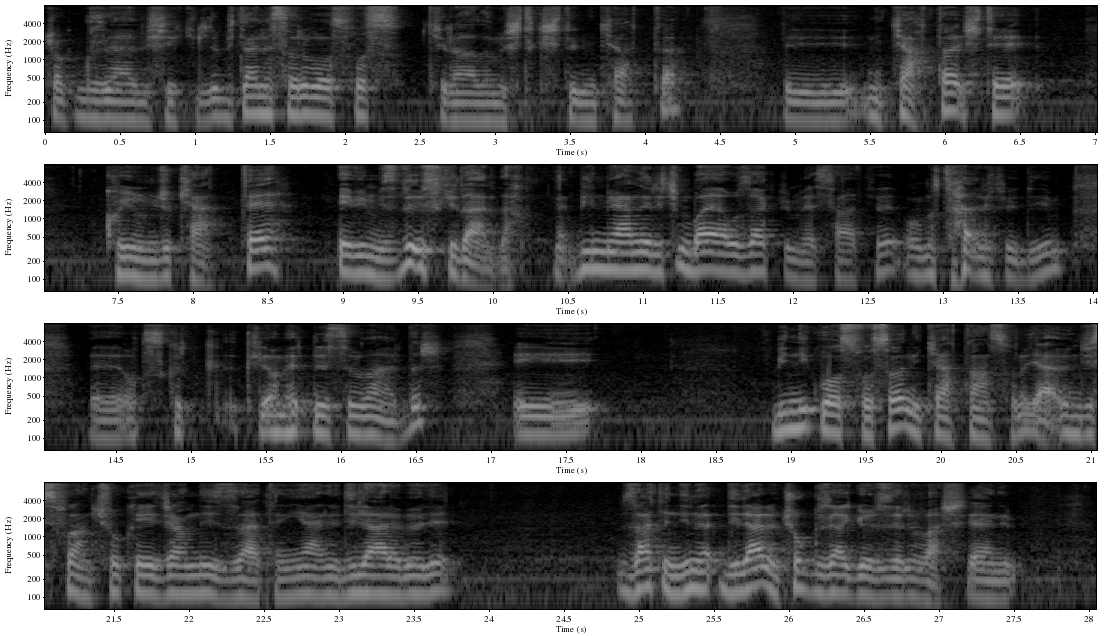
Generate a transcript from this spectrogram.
çok güzel bir şekilde. Bir tane sarı Vosfos kiralamıştık işte nikahta e, nikahta işte Kuyumcu kentte evimizde Üsküdar'da. Bilmeyenler için bayağı uzak bir mesafe. Onu tarif edeyim. E, 30-40 kilometresi vardır. E, bindik Vosfos'a nikahtan sonra. Ya öncesi falan çok heyecanlıyız zaten. Yani Dilara böyle zaten Dilara'nın çok güzel gözleri var. Yani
